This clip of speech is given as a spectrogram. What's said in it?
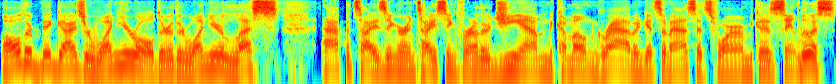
All their big guys are one year older. They're one year less appetizing or enticing for another GM to come out and grab and get some assets for them because St. Louis,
